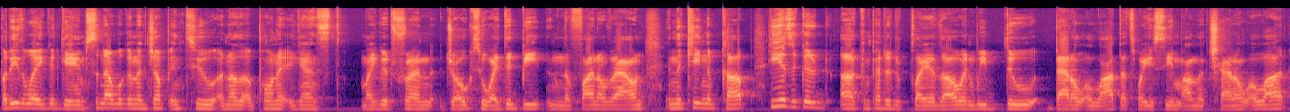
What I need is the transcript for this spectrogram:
But either way, good game. So now we're going to jump into another opponent against my good friend Jokes, who I did beat in the final round in the Kingdom Cup. He is a good uh, competitive player, though, and we do battle a lot. That's why you see him on the channel a lot.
